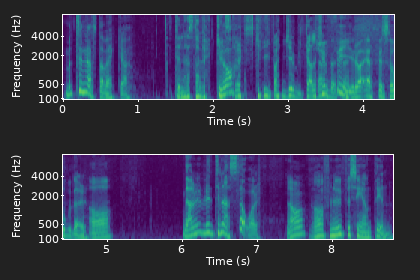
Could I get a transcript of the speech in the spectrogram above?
Men till nästa vecka. Till nästa vecka Ja. ska jag skriva en julkalender. 24 episoder. Ja. Nej, det blir till nästa år. Ja. Ja, för nu är vi för sent in.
